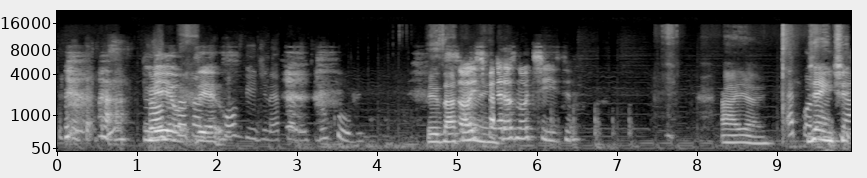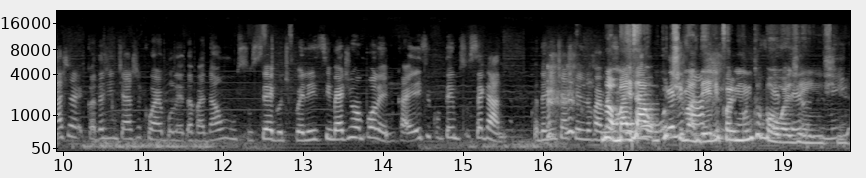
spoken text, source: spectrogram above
Meu pra Deus. Covid, né, pra dentro do clube. Só Exatamente. espera as notícias. Ai, ai. É quando, Gente. A gente acha, quando a gente acha que o Arboleda vai dar um sossego, tipo, ele se mede em uma polêmica, aí ele fica um tempo sossegado. Quando a gente acha que ele não vai Não, mas a última dele foi muito boa, gente.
